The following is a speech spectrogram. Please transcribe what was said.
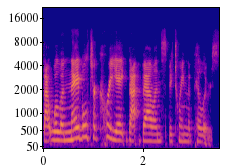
that will enable to create that balance between the pillars.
